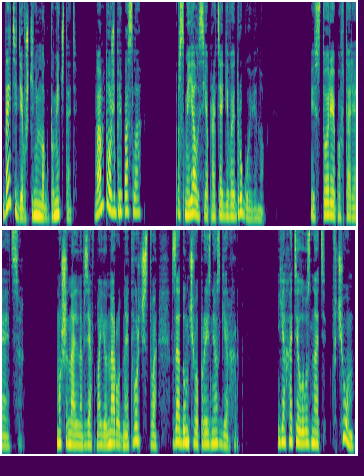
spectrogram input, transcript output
Дайте девушке немного помечтать. Вам тоже припасла». Рассмеялась я, протягивая другой венок. «История повторяется». Машинально взяв мое народное творчество, задумчиво произнес Герхард. Я хотела узнать, в чем,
